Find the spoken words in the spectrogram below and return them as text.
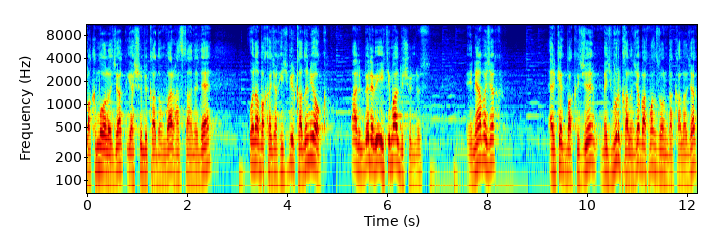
bakımı olacak, yaşlı bir kadın var hastanede. Ona bakacak hiçbir kadın yok. Hani böyle bir ihtimal düşününüz. E, ne yapacak? Erkek bakıcı mecbur kalınca bakmak zorunda kalacak.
